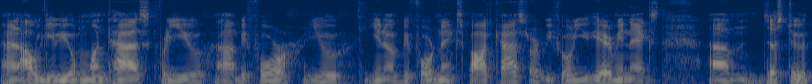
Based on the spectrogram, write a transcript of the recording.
and I will give you one task for you uh, before you, you know, before next podcast or before you hear me next, um, just to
